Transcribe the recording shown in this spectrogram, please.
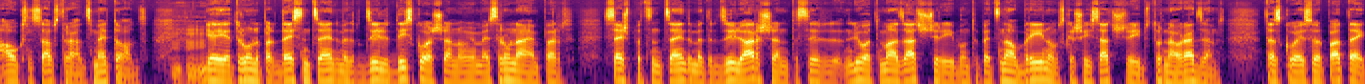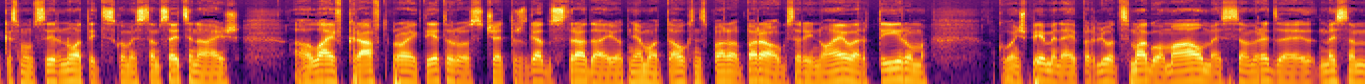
augsnes apstrādes metodas. Mm -hmm. Ja iet runa par 10 cm dziļu diskošanu, ja mēs runājam par 16 cm dziļu aršanu, tas ir ļoti maz atšķirība, un tāpēc nav brīnums, ka šīs atšķirības tur nav redzamas. Tas, ko es varu pateikt, kas mums ir noticis, ko mēs esam secinājuši, Lifecraft projekta ietvaros, četrus gadus strādājot, ņemot augsnes paraugus arī no Aivara tīruma ko viņš pieminēja par ļoti smago mālu, mēs esam redzējuši, mēs esam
